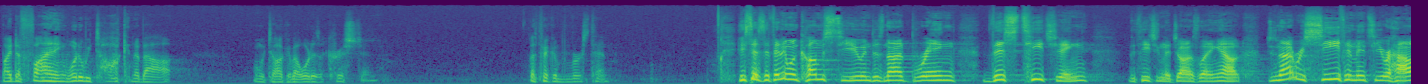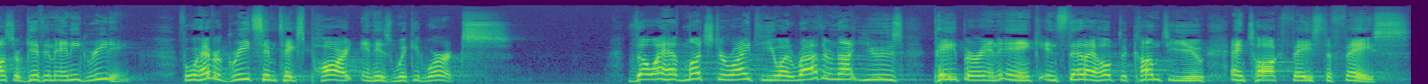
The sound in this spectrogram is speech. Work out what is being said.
by defining what are we talking about when we talk about what is a Christian. Let's pick up verse 10. He says, If anyone comes to you and does not bring this teaching, the teaching that John is laying out, do not receive him into your house or give him any greeting. For whoever greets him takes part in his wicked works. Though I have much to write to you, I'd rather not use paper and ink. Instead, I hope to come to you and talk face to face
